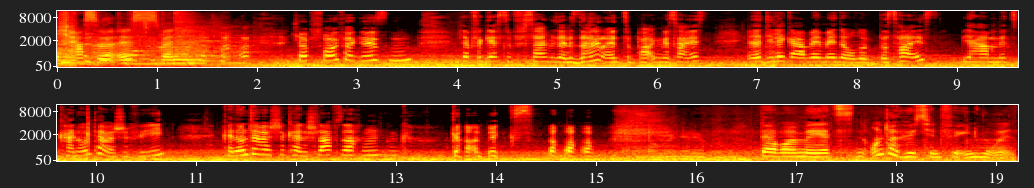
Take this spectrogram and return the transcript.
Ich hasse es, wenn... Ich hab's voll vergessen. Ich habe vergessen, für Sami seine Sachen einzupacken. Das heißt, die lecker Das heißt, wir haben jetzt keine Unterwäsche für ihn. Keine Unterwäsche, keine Schlafsachen, gar nichts. Da wollen wir jetzt ein Unterhöschen für ihn holen.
